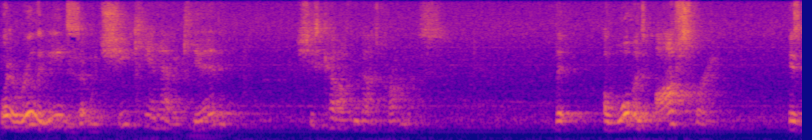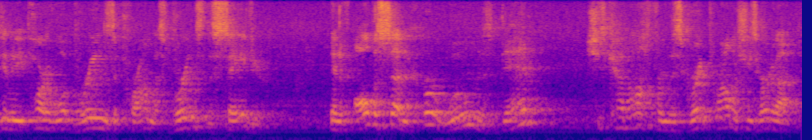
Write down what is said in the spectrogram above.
What it really means is that when she can't have a kid, she's cut off from God's promise. That a woman's offspring is going to be part of what brings the promise, brings the Savior. And if all of a sudden her womb is dead, she's cut off from this great promise she's heard about.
